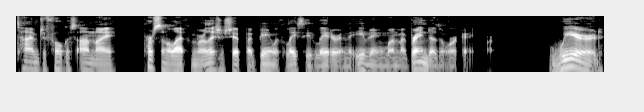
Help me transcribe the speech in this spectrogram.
time to focus on my personal life and my relationship by being with Lacey later in the evening when my brain doesn't work anymore. Weird.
